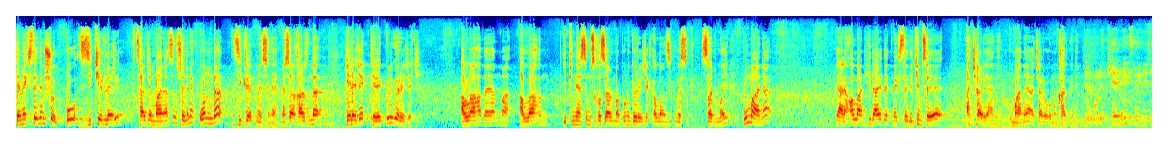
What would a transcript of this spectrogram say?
demek istediğim şu, bu zikirlerin sadece manasını söylemek, onu da zikretmesine. Mesela karşında gelecek, tevekkül görecek. Allah'a dayanma, Allah'ın ipine sımsıkı sarılma, bunu görecek, Allah'ın zikrine sar- sarılmayı. Bu mana, yani Allah'ın hidayet etmek istediği kimseye açar yani. Bu manaya açar onun kalbini. yani bunu kendin söyleyeceksin.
